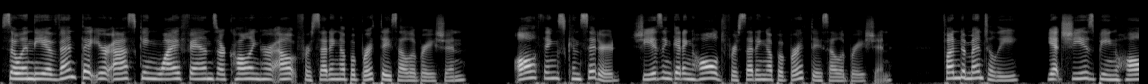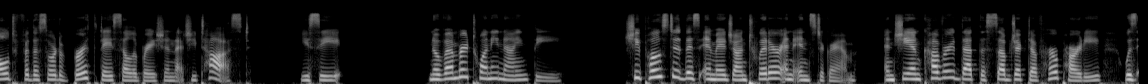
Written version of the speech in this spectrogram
So, in the event that you're asking why fans are calling her out for setting up a birthday celebration, all things considered, she isn't getting hauled for setting up a birthday celebration. Fundamentally, yet she is being hauled for the sort of birthday celebration that she tossed. You see, November 29th, she posted this image on Twitter and Instagram, and she uncovered that the subject of her party was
